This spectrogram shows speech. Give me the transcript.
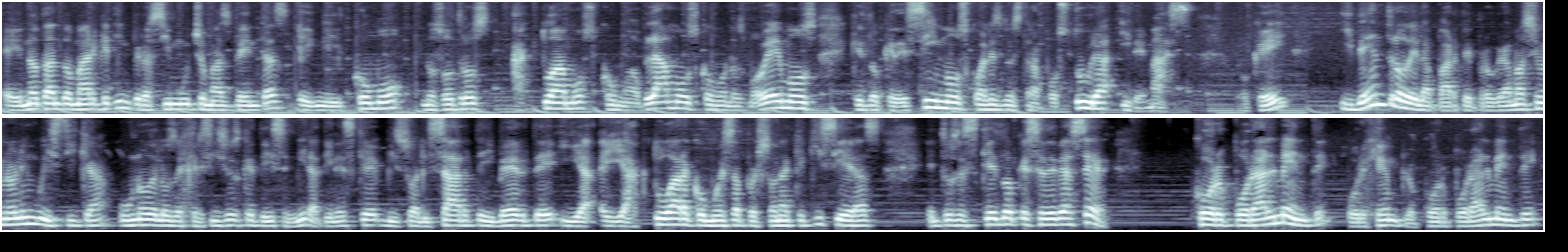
eh, no tanto marketing, pero sí mucho más ventas, en el cómo nosotros actuamos, cómo hablamos, cómo nos movemos, qué es lo que decimos, cuál es nuestra postura y demás. ¿Ok? Y dentro de la parte de programación o lingüística, uno de los ejercicios que te dicen, mira, tienes que visualizarte y verte y, y, actuar como esa persona que quisieras. Entonces, ¿qué es lo que se debe hacer? Corporalmente, por ejemplo, corporalmente,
